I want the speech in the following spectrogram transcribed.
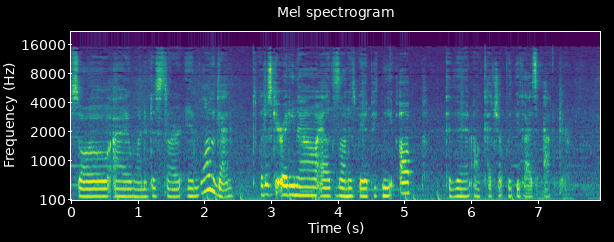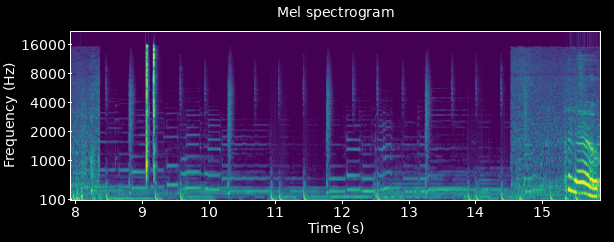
So I wanted to start and vlog again. I'll just get ready now. Alex is on his way to pick me up and then I'll catch up with you guys after. Hello.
